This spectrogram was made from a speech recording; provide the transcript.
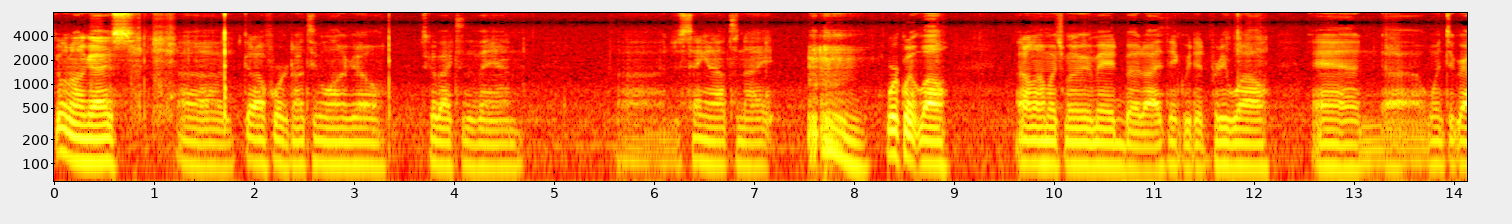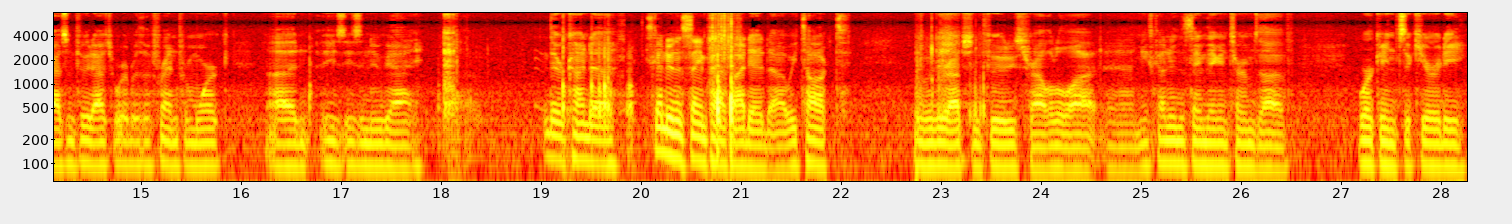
going on, guys? Uh, got off work not too long ago. Let's go back to the van. Uh, just hanging out tonight. work went well. I don't know how much money we made, but I think we did pretty well. And uh, went to grab some food afterward with a friend from work. Uh, he's he's a new guy. Uh, they're kind of he's kind of doing the same path I did. Uh, we talked we grabbed some food. He's traveled a lot, and he's kind of doing the same thing in terms of working security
